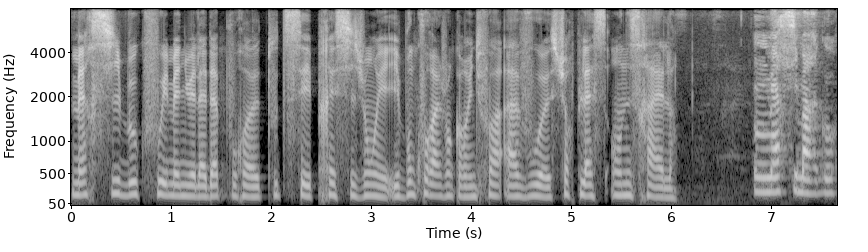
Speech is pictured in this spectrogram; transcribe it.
Merci beaucoup Emmanuel Ada pour euh, toutes ces précisions et bon courage encore une fois à vous euh, sur place en Israël. Merci Margot.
